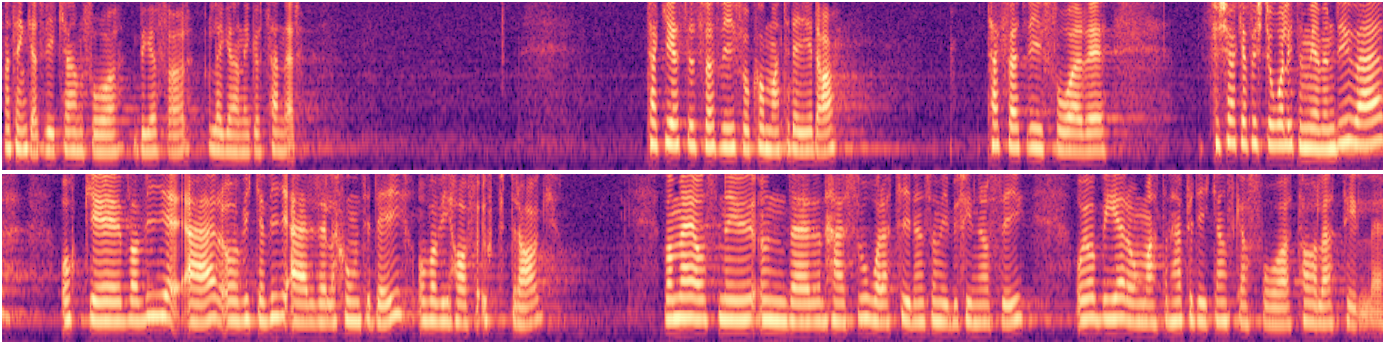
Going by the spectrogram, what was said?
Jag tänker att vi kan få be för och lägga den i Guds händer. Tack Jesus för att vi får komma till dig idag. Tack för att vi får eh, försöka förstå lite mer vem du är och eh, vad vi är och vilka vi är i relation till dig och vad vi har för uppdrag. Var med oss nu under den här svåra tiden som vi befinner oss i. Och jag ber om att den här predikan ska få tala till, eh,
